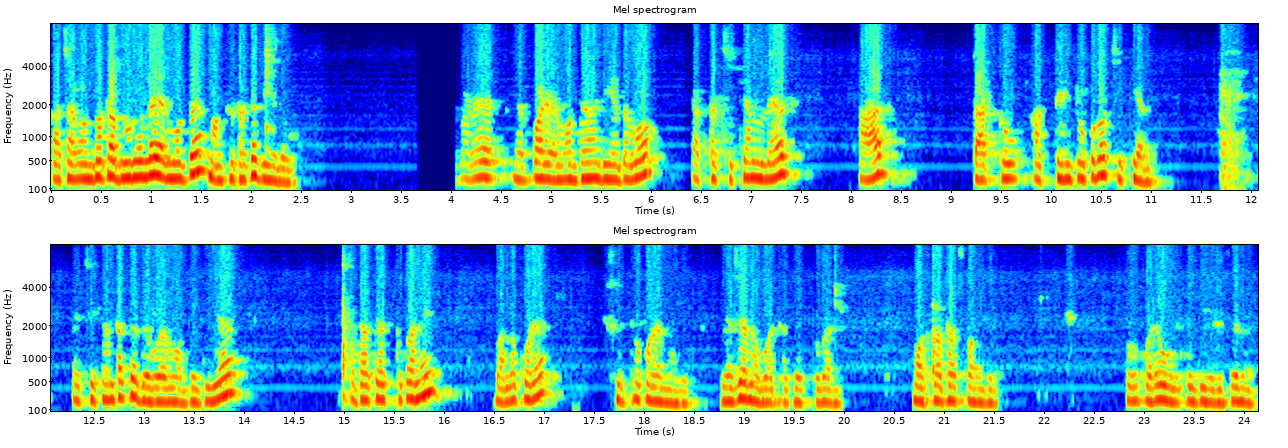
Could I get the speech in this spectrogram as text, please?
কাঁচা গন্ধটা দূর হলে এর মধ্যে মাংসটাকে দিয়ে দেবো। এবারে, এরপর এর মধ্যে আমি দিয়ে দেবো একটা চিকেন লেগ আর চার টু, আর তিন টুকরো চিকেন এই চিকেনটাকে দেবো এর মধ্যে দিয়ে। এটাকে একটুখানি ভালো করে সিদ্ধ করে নেব। ভেজে নেব এটাকে একটুখানি, মশলাটার সঙ্গে। তো করে উল্টে দিয়ে দিতে নেব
